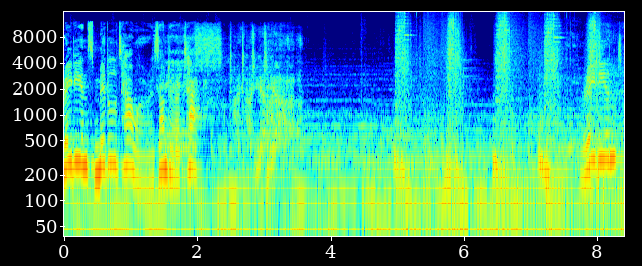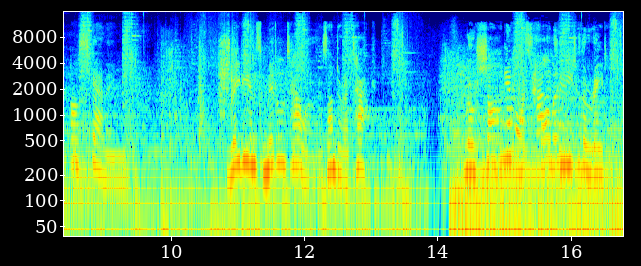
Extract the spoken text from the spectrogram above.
Radiant's middle tower is under attack. Radiant are scanning. Radiant's middle tower is under attack. Roshan has fallen to the Radiant.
